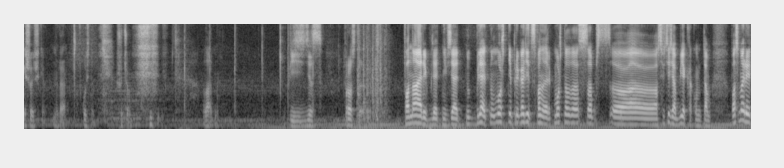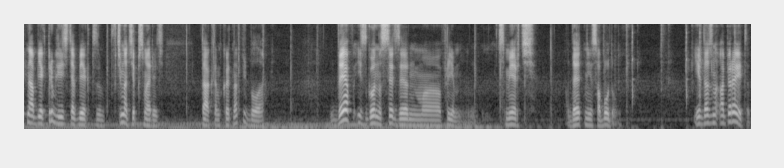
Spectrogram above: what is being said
Кишочки, да, вкусно. Шучу. Ладно. Пиздец. Просто фонарик, блядь, не взять. Ну, блядь, ну, может не пригодится фонарик. Может надо э, осветить объект какой-нибудь там. Посмотреть на объект, приблизить объект. В темноте посмотреть. Так, там какая-то надпись была. Death is gonna set them uh, free. Смерть дает мне свободу. If doesn't operate it.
